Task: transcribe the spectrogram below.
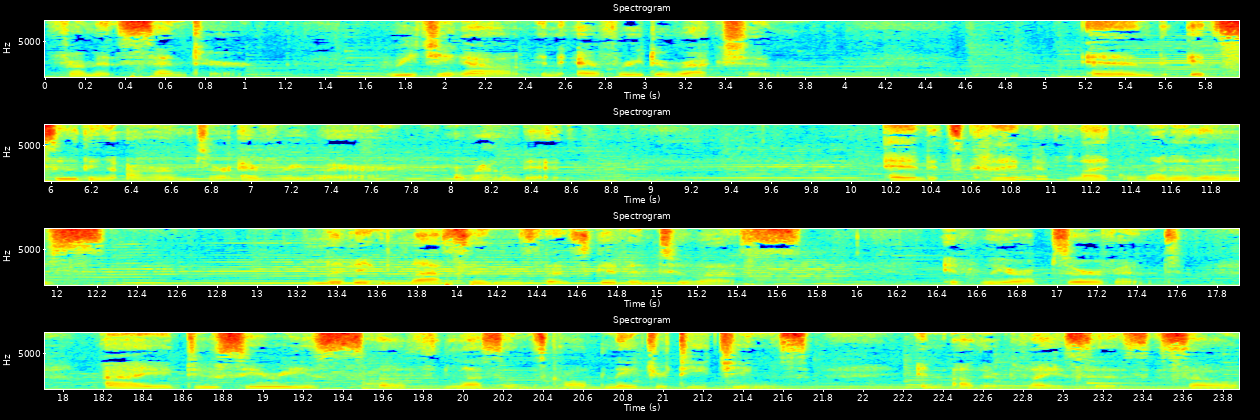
from its center, reaching out in every direction. And its soothing arms are everywhere around it. And it's kind of like one of those living lessons that's given to us if we are observant. I do series of lessons called nature teachings in other places. So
